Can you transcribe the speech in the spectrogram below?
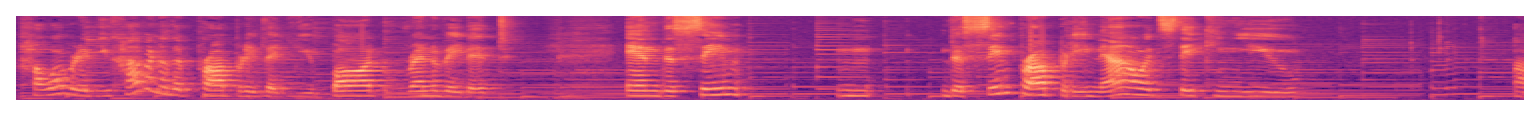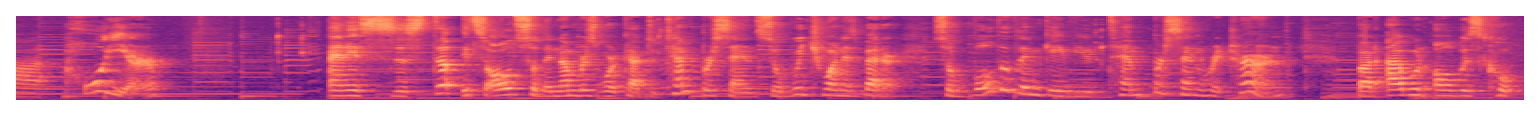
However, if you have another property that you bought, renovated, and the same the same property now it's taking you uh, a whole year. And it's still it's also the numbers work out to 10% so which one is better? So both of them gave you 10% return but i would always go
